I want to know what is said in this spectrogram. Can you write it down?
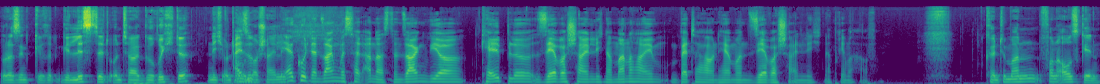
oder sind gelistet unter Gerüchte, nicht unter also, unwahrscheinlich. Ja gut, dann sagen wir es halt anders. Dann sagen wir Kelble sehr wahrscheinlich nach Mannheim und Betterhaar und Hermann sehr wahrscheinlich nach Bremerhaven. Könnte man von ausgehen,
